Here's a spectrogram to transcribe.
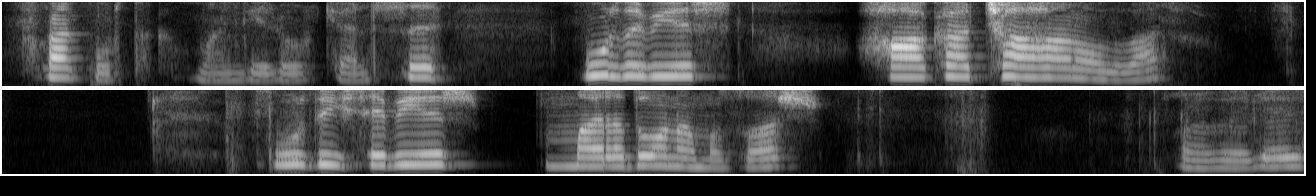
Frankfurt takımından geliyor kendisi. Burada bir Hakan Çahanoğlu var. Burada ise bir Maradona'mız var. Sonra böyle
